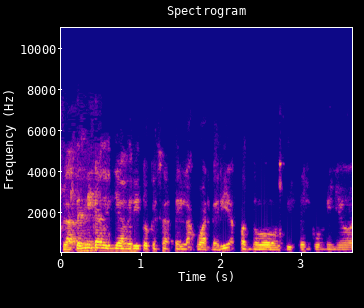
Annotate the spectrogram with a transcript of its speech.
La técnica del llaverito que se hace en las guarderías cuando dicen que un niño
